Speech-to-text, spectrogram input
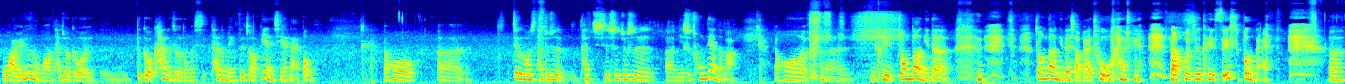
我怀孕的辰光，他就给我，都给我看了这个东西，它的名字叫便携奶泵，然后呃，这个东西它就是它其实就是呃你是充电的嘛，然后呃你可以装到你的 装到你的小白兔外面，然后就可以随时蹦奶，嗯、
